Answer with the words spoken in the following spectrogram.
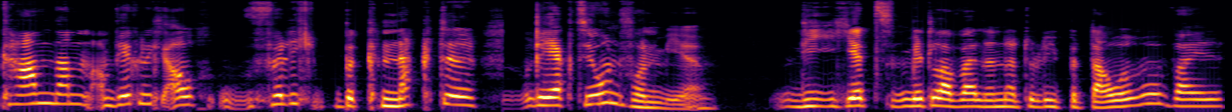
kamen dann wirklich auch völlig beknackte Reaktionen von mir, die ich jetzt mittlerweile natürlich bedauere, weil,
